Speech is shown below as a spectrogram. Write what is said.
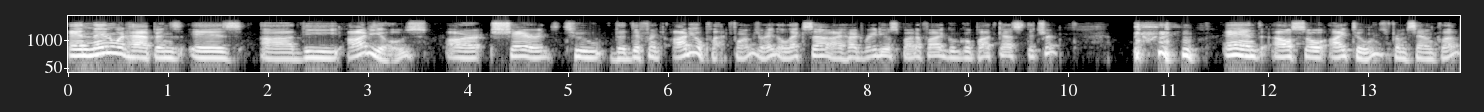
and then what happens is uh the audios are shared to the different audio platforms right? Alexa iHeartRadio Spotify Google Podcast Stitcher and also iTunes from SoundCloud.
